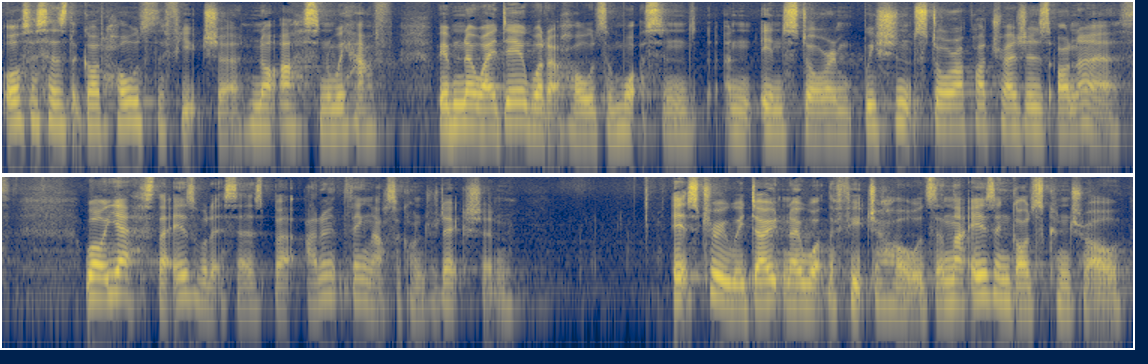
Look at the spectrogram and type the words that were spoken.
also says that God holds the future, not us, and we have, we have no idea what it holds and what's in, in store, and we shouldn't store up our treasures on earth. Well, yes, that is what it says, but I don't think that's a contradiction. It's true, we don't know what the future holds, and that is in God's control,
